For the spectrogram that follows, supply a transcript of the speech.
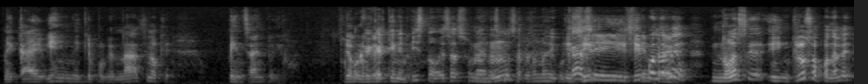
me cae bien, ni que porque nada, sino que pensar en tu hijo. Yo porque creo él tiene pisto. Esa es una de las cosas más Y inculcadas. sí, y sí ponerle, no es que, incluso ponerle,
